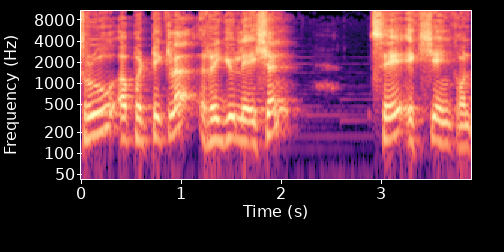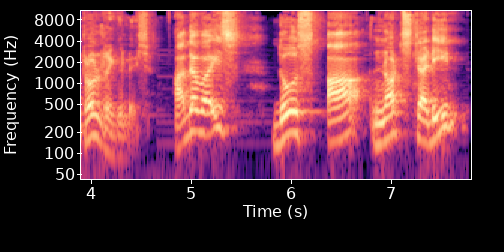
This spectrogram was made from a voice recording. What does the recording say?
through a particular regulation say exchange control regulation Otherwise, those are not studied.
